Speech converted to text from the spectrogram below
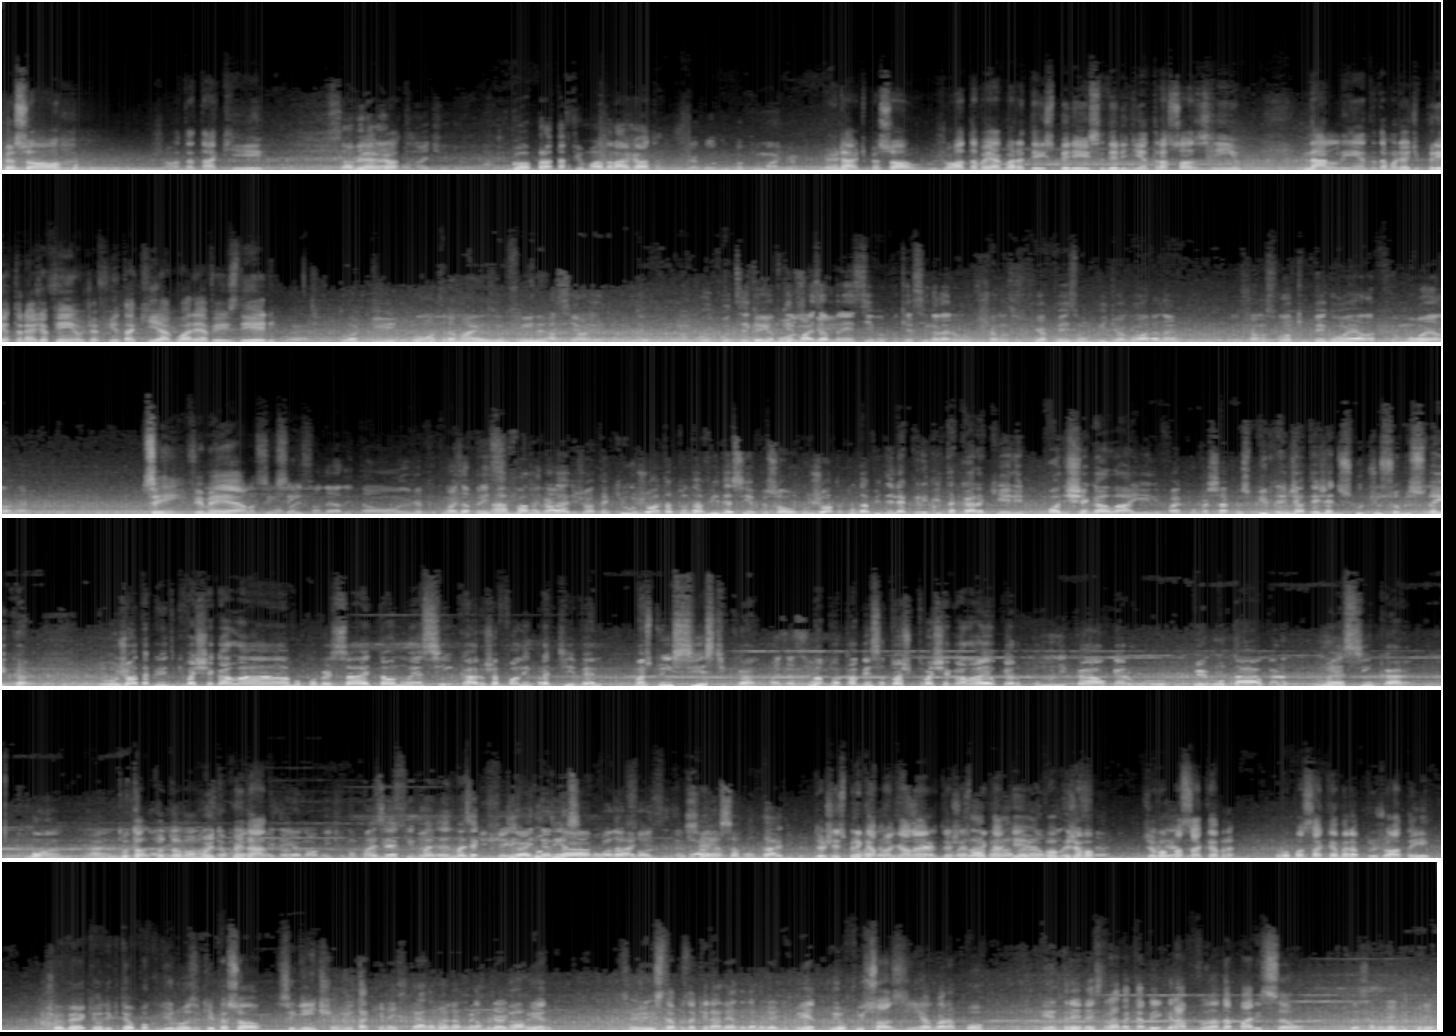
Pessoal, o Jota tá aqui. Salve galera, Jota? boa noite. GoPro tá filmando lá, Jota? Já coloquei pra filmar já. Verdade, pessoal. O Jota vai agora ter a experiência dele de entrar sozinho na lenda da mulher de preto, né, Jefinho? O Jefinho tá aqui, agora é a vez dele. É, tô aqui contra, mas enfim, né? Assim, ó, eu, eu- eu vou- eu dizer que eu já Teimoso fiquei mais apreensivo, porque assim, galera, o Chamos já fez um vídeo agora, né? O Chamos falou que pegou ela, filmou ela, né? Sim, filmei ela, sim, sim. dela, então eu já fico mais apreensivo Ah, fala a verdade, Jota. É que o Jota toda a vida é assim, pessoal. O Jota toda a vida ele acredita, cara, que ele pode chegar lá e ele vai conversar com o espírito. A gente até já discutiu sobre isso daí, cara. O Jota acredita que vai chegar lá, ah, vou conversar e tal. Não é assim, cara. Eu já falei pra ti, velho. Mas tu insiste, cara. Mas assim, Na tua cabeça, tu acha que tu vai chegar lá, eu quero comunicar, eu quero perguntar, eu quero. Não é assim, cara. Bom, ah, Tu, to- tu toma muito é uma- cuidado, uma então. ideia nova, a gente não mas é que, mas, né? mas é que chegar tem, e tu tem essa vontade. sozinho. Assim, essa vontade, velho. Deixa eu explicar pra galera, certo, deixa eu explicar lá, aqui. lá, Eu vou- eu já vou, certo. já vou passar a câmera. Eu vou passar a câmera pro Jota aí. Deixa eu ver aqui onde que tem um pouco de luz aqui, pessoal. Seguinte, a gente tá aqui na estrada na Lenda da Mulher de Preto. Gente- Estamos aqui na Lenda da Mulher de Preto. Eu fui sozinho agora há pouco. Entrei na estrada, acabei gravando a aparição dessa Mulher de Preto.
